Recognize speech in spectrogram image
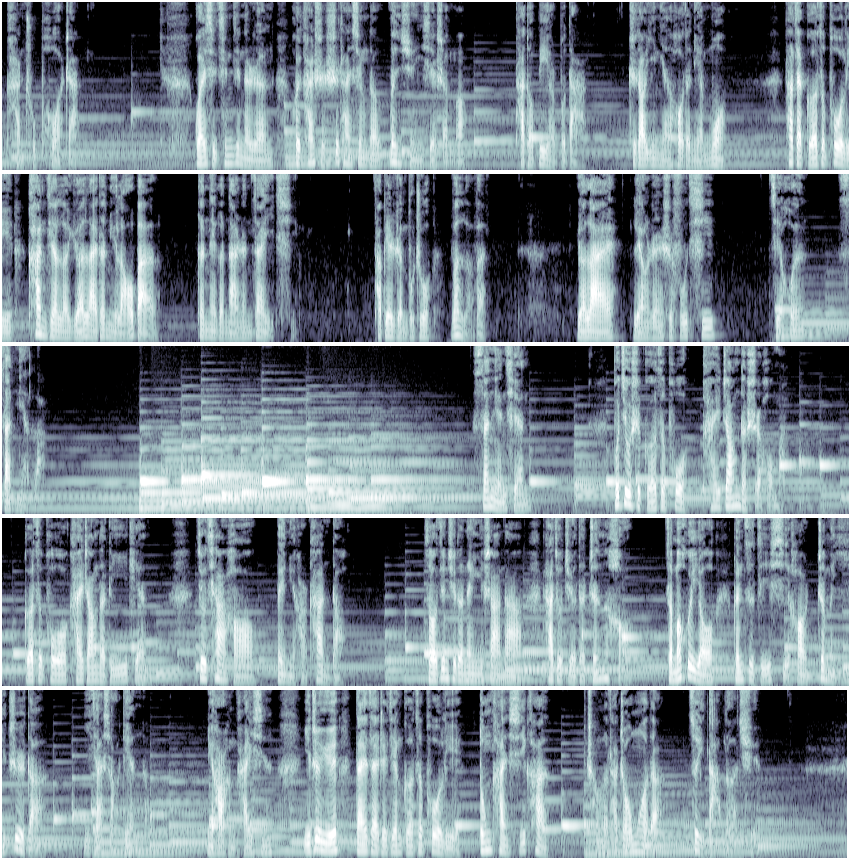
看出破绽。关系亲近的人会开始试探性的问询一些什么，他都避而不答。直到一年后的年末，他在格子铺里看见了原来的女老板跟那个男人在一起，他便忍不住问了问。原来两人是夫妻，结婚三年了。三年前，不就是格子铺开张的时候吗？格子铺开张的第一天，就恰好被女孩看到。走进去的那一刹那，她就觉得真好。怎么会有跟自己喜好这么一致的一家小店呢？女孩很开心，以至于待在这间格子铺里东看西看，成了她周末的最大乐趣。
